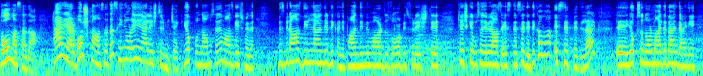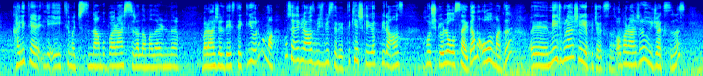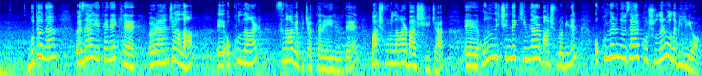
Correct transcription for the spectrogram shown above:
dolmasa da her yer boş kalsa da seni oraya yerleştirmeyecek. Yok bundan bu sene vazgeçmedi. Biz biraz dinlendirdik hani pandemi vardı zor bir süreçti. Keşke bu sene biraz esnese dedik ama esnetmediler. Ee, yoksa normalde ben de hani kaliteli eğitim açısından bu baraj sıralamalarını barajları destekliyorum ama bu sene biraz mücbir sebepti. Keşke yok biraz hoşgörülü olsaydı ama olmadı. Ee, mecburen şey yapacaksınız. O barajlara uyacaksınız. Bu dönem özel yetenekle öğrenci alan e, okullar sınav yapacaklar Eylül'de. Başvurular başlayacak. E, onun içinde kimler başvurabilir? Okulların özel koşulları olabiliyor.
